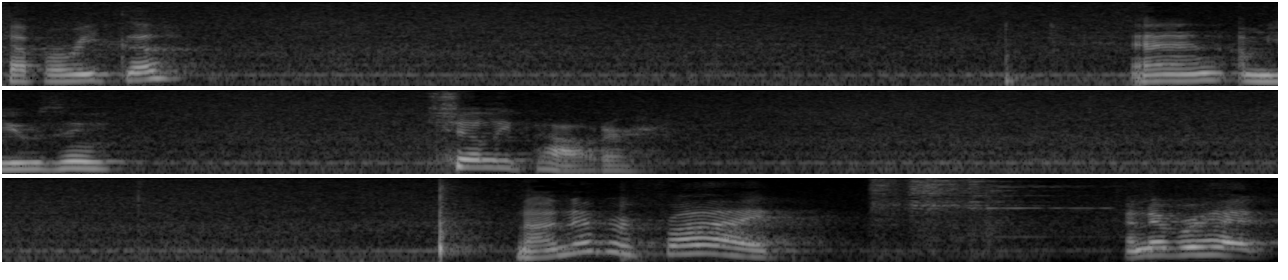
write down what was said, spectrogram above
Paprika. And I'm using chili powder. Now I never fried, I never had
